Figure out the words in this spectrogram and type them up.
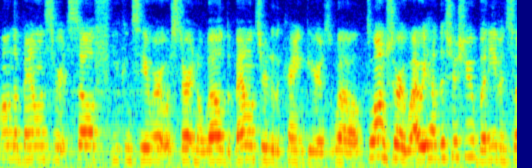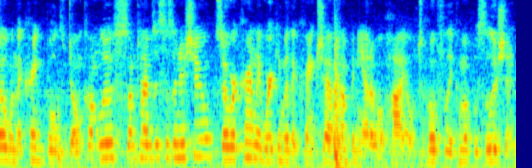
on the balancer itself, you can see where it was starting to weld the balancer to the crank gear as well. It's a long story why we had this issue, but even so, when the crank bolts don't come loose, sometimes this is an issue. So we're currently working with a crankshaft company out of Ohio to hopefully come up with a solution.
